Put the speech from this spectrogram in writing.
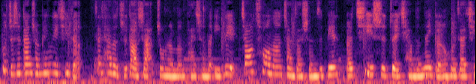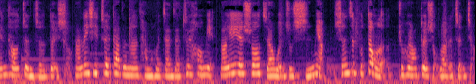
不只是单纯拼力气的，在他的指导下，众人们排成了一列，交错呢站在绳子边，而气势最强的那个人会在前头震慑对手，那力气最大的呢，他们会站在最后面。老爷爷说，只要稳住十秒，绳子不动了，就会让对手乱了阵脚。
